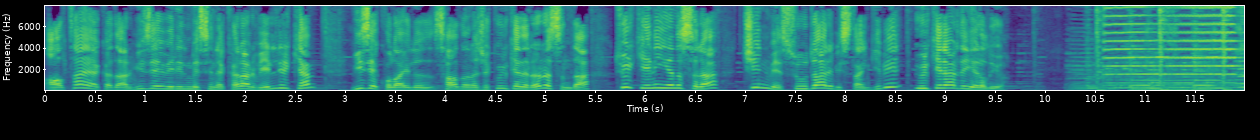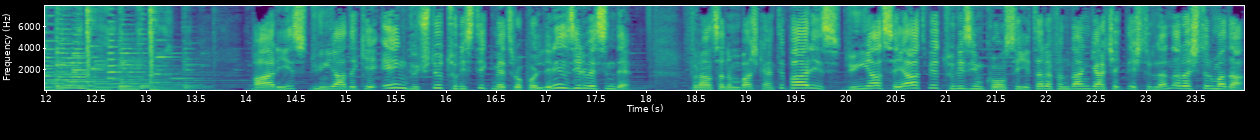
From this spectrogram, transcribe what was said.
6 aya kadar vize verilmesine karar verilirken vize kolaylığı sağlanacak ülkeler arasında Türkiye'nin yanı sıra Çin ve Suudi Arabistan gibi ülkeler de yer alıyor. Paris dünyadaki en güçlü turistik metropollerin zirvesinde. Fransa'nın başkenti Paris, Dünya Seyahat ve Turizm Konseyi tarafından gerçekleştirilen araştırmada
